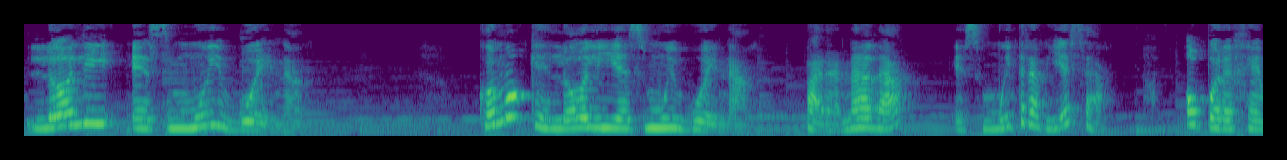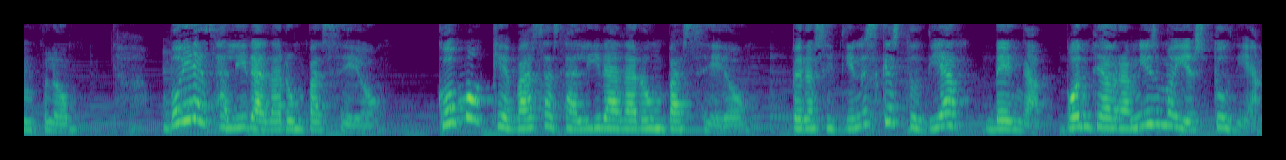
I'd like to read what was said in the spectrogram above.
Loli es muy buena. ¿Cómo que Loli es muy buena? Para nada. es muy traviesa. O por ejemplo, voy a salir a dar un paseo. ¿Cómo que vas a salir a dar un paseo? Pero si tienes que estudiar, venga, ponte ahora mismo y estudia.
